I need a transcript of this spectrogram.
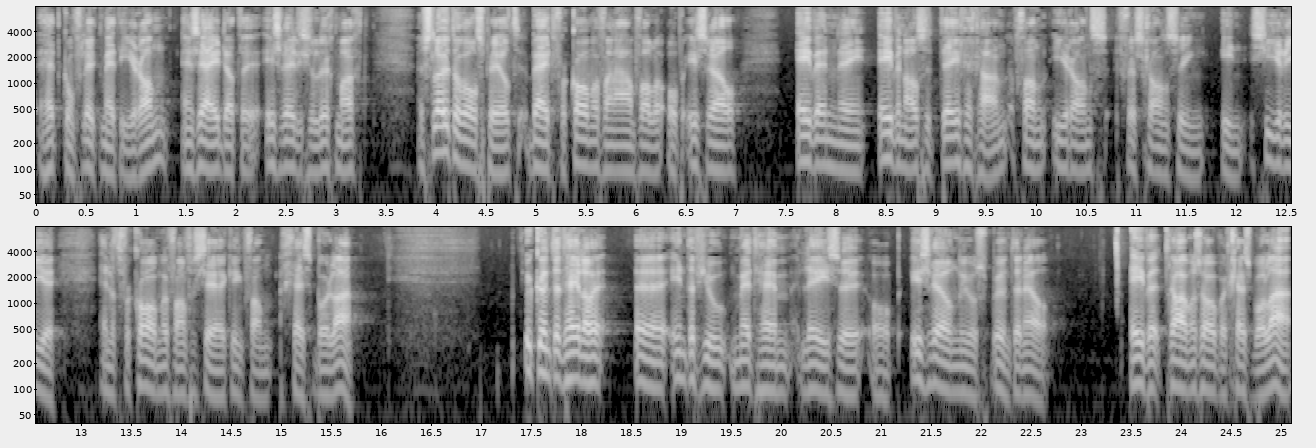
het conflict met Iran en zei dat de Israëlische luchtmacht een sleutelrol speelt bij het voorkomen van aanvallen op Israël, evenals het tegengaan van Irans verschansing in Syrië en het voorkomen van versterking van Hezbollah. U kunt het hele uh, interview met hem lezen op israelnieuws.nl. Even trouwens over Hezbollah.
